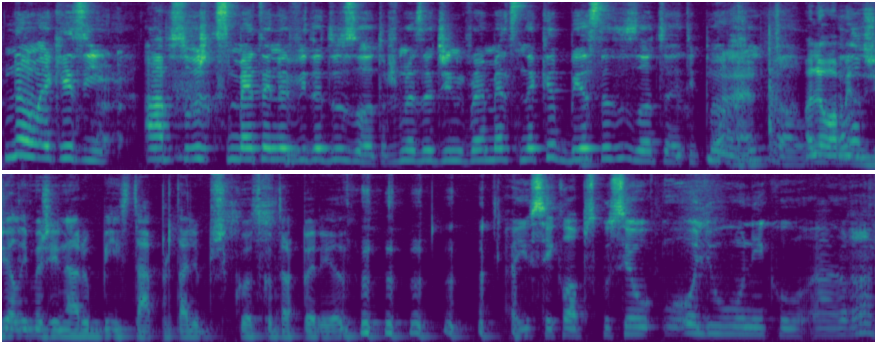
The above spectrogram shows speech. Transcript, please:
Não, é que assim, há pessoas que se metem na vida dos outros, mas a Jean Grey mete-se na cabeça dos outros. É tipo Não é? horrível. Olha o homem Ela- do gelo imaginar o Beast a apertar-lhe o pescoço contra a parede. Aí o Ciclops com o seu olho único. Ah,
